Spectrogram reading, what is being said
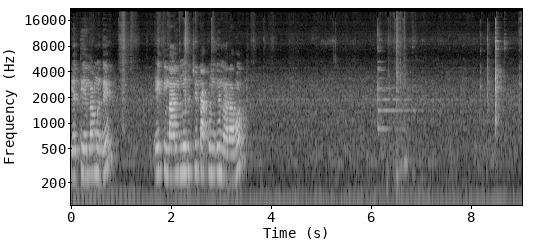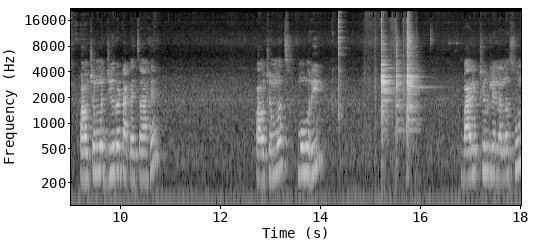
या तेलामध्ये एक लाल मिरची टाकून घेणार आहोत. पाव चम्मच जिरं टाकायचं आहे. पाव चम्मच मोहरी. बारीक चिरलेला लसूण.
